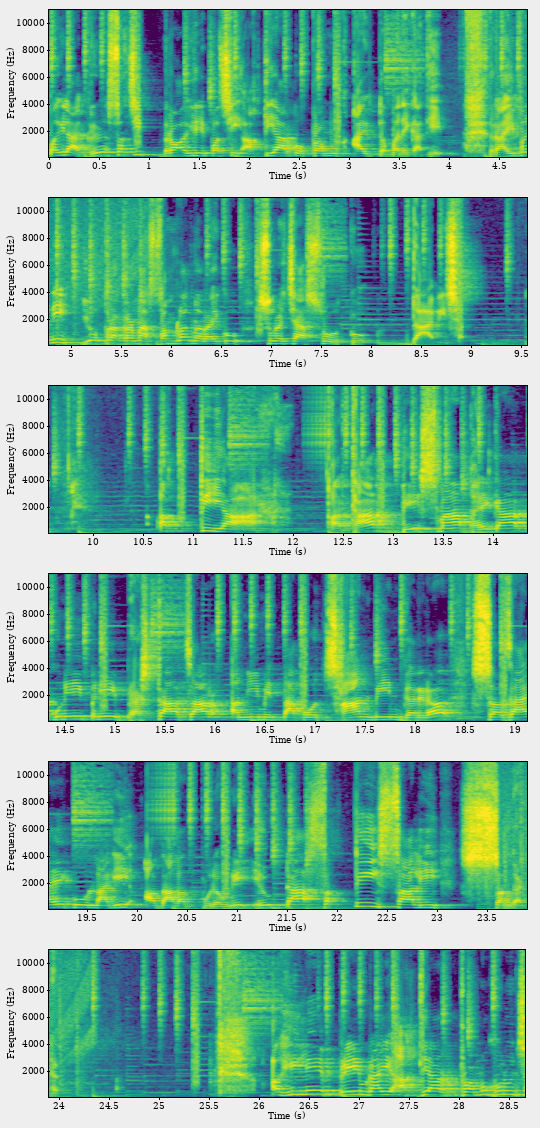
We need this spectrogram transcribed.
पहिला गृह सचिव र अहिले पछि अख्तियारको प्रमुख आयुक्त बनेका थिए। राई पनि यो प्रकरणमा संलग्न रहेको सुरक्षा स्रोतको दावी छ। अख्तियार अर्थात् देशमा भएका कुनै पनि भ्रष्टाचार अनियमितताको छानबिन गरेर सजायको लागि अदालत पुर्याउने एउटा शक्तिशाली सङ्गठन। अहिले प्रेम राई अख्तियार प्रमुख हुनुहुन्छ।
